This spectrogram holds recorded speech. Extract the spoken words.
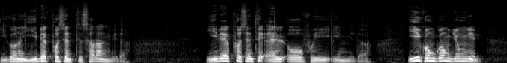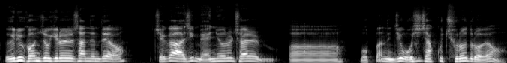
이거는 200% 사랑입니다. 200% LOV입니다. 2006님, 의류 건조기를 샀는데요. 제가 아직 매뉴얼을 잘, 어, 못 봤는지 옷이 자꾸 줄어들어요.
